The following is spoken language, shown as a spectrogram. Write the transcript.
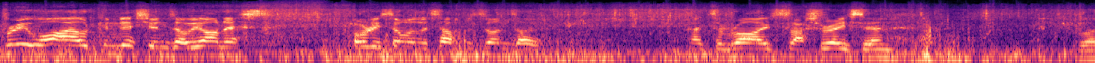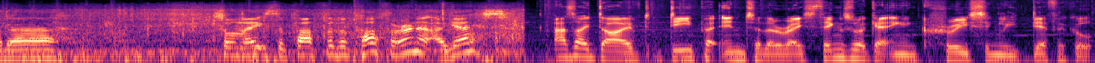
Pretty wild conditions, I'll be honest. Probably some of the toughest ones I've had to ride slash race in. But uh, that's what makes the puffer the puffer, innit, I guess? As I dived deeper into the race, things were getting increasingly difficult.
